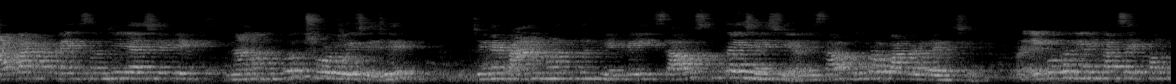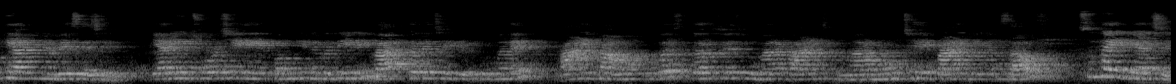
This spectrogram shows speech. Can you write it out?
આ પાઠ આપણે સમજી રહ્યા છે કે નાનો મોટો છોડ હોય છે જે, જેને પાણી મળતું નથી એટલે એ સાવ સુકાઈ જાય છે અને સાવ દુબળો પાતળો રહે છે. પણ એક વખત એની પાસે એક પંખી આવીને બેસે છે. ત્યારે એ છોડ છે એ પંખીને બધી એની વાત કરે છે કે તું મને પાણી પાઉં ખૂબ જ તરસે છું મારા પાણી મારા મોં છે, એ પાણી વિના સાવ સુકાઈ ગયા છે.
